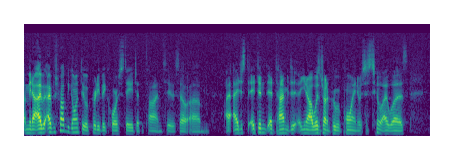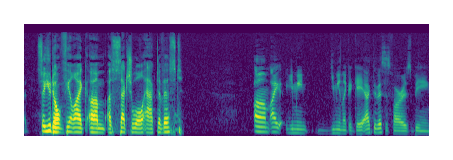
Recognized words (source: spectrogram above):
I mean I I was probably going through a pretty big horse stage at the time too. So um, I, I just it didn't at the time. It, you know I wasn't trying to prove a point. It was just who I was. So you don't feel like um, a sexual activist? Um, I you mean you mean like a gay activist as far as being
